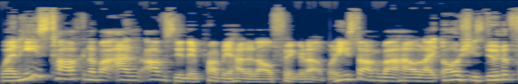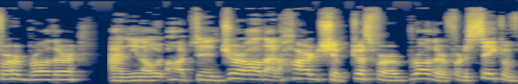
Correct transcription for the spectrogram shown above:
when he's talking about and obviously they probably had it all figured out, but he's talking about how like, oh, she's doing it for her brother and you know, oh to endure all that hardship just for her brother for the sake of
